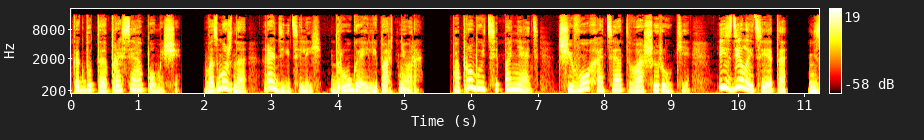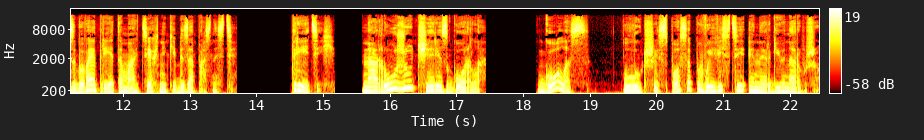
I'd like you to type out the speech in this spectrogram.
как будто прося о помощи. Возможно, родителей, друга или партнера. Попробуйте понять, чего хотят ваши руки, и сделайте это, не забывая при этом о технике безопасности. Третий. Наружу через горло. Голос — лучший способ вывести энергию наружу.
